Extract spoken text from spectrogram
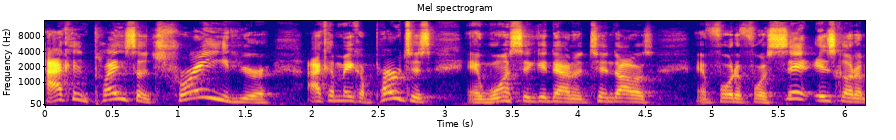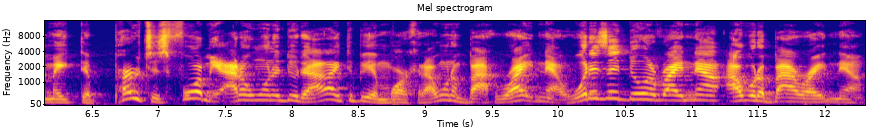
I can place a trade here. I can make a purchase, and once it get down to ten dollars and forty four cent, it's gonna make the purchase for me. I don't want to do that. I like to be a market. I want to buy right now. What is it doing right now? I want to buy right now.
